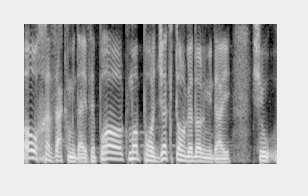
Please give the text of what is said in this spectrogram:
אור חזק מדי, זה פרו, כמו פרוג'קטור גדול מדי, שהוא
